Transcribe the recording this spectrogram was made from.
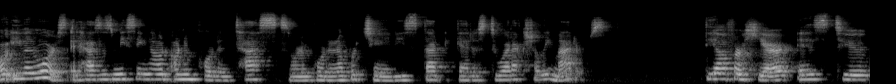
Or even worse, it has us missing out on important tasks or important opportunities that get us to what actually matters. The offer here is to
